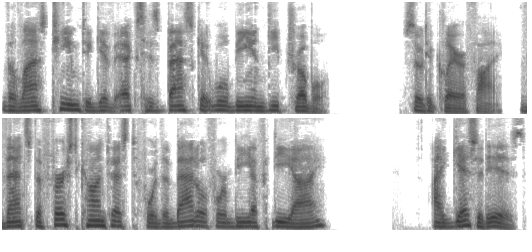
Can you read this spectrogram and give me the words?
The last team to give X his basket will be in deep trouble. So to clarify, that's the first contest for the battle for BFDI? I guess it is.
